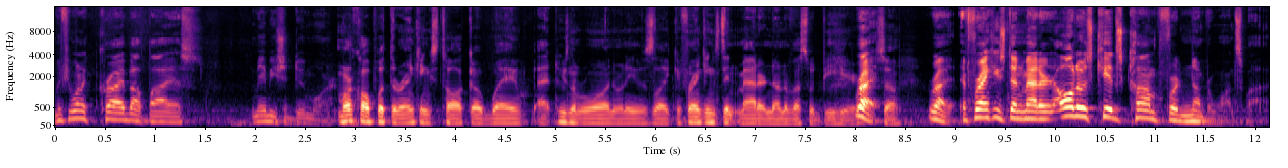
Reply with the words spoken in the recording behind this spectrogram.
if you want to cry about bias, maybe you should do more. Mark Hall put the rankings talk away at who's number one when he was like, if rankings didn't matter, none of us would be here. Right. So Right. If rankings doesn't matter, all those kids come for the number one spot.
